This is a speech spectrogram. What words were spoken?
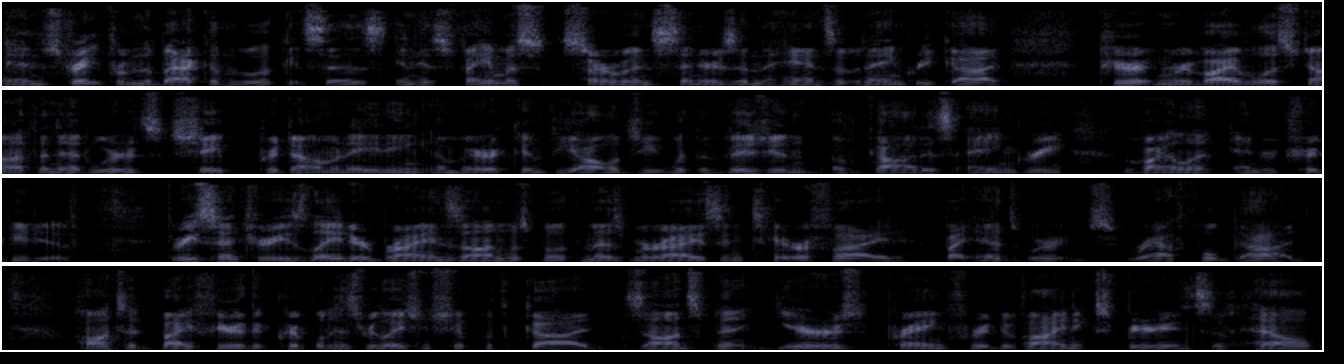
And straight from the back of the book, it says In his famous sermon, Sinners in the Hands of an Angry God, Puritan revivalist Jonathan Edwards shaped predominating American theology with a vision of God as angry, violent, and retributive. Three centuries later, Brian Zahnd was both mesmerized and terrified by Edwards' wrathful God. Haunted by fear that crippled his relationship with God, Zahnd spent years praying for a divine experience of hell.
